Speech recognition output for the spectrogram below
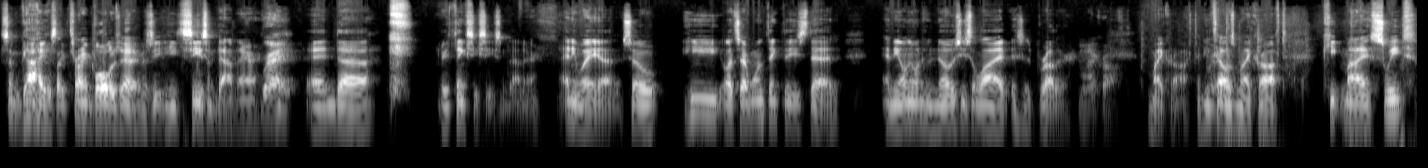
some guy is like throwing boulders at him because he, he sees him down there, Right. and uh, he thinks he sees him down there. Anyway, uh, so he lets everyone think that he's dead, and the only one who knows he's alive is his brother, Mycroft. Mycroft, and he Right. tells Mycroft, "Keep my suite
